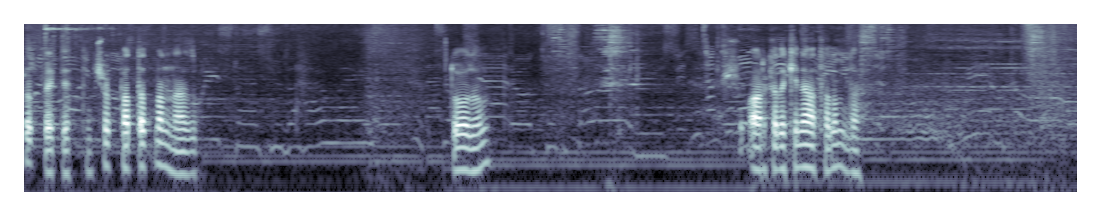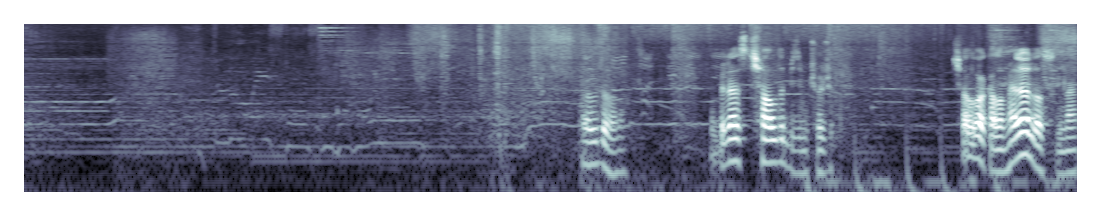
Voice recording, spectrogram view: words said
Çok beklettin. Çok patlatman lazım. Doğdum. Şu arkadakini atalım da. Öldü o. Biraz çaldı bizim çocuk. Çal bakalım helal olsun lan.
